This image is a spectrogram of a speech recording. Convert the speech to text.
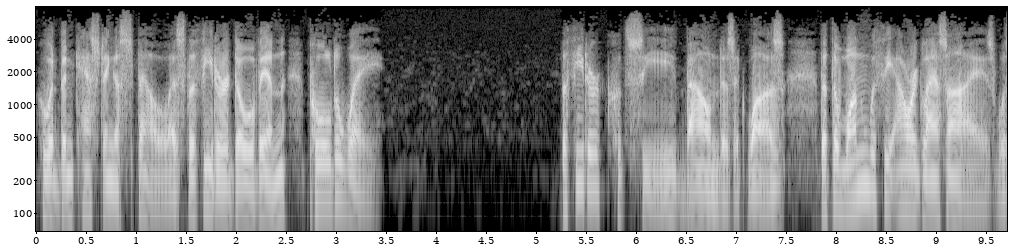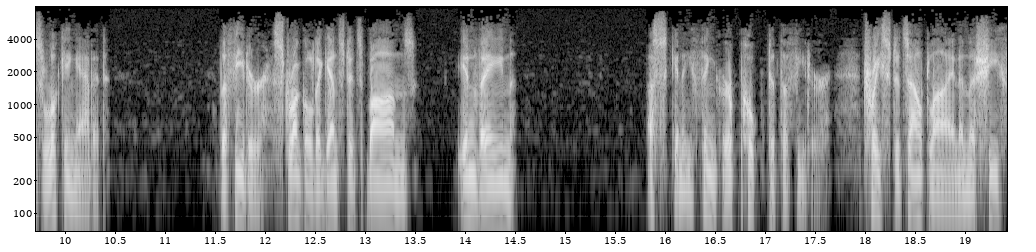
who had been casting a spell as the feeder dove in, pulled away. The feeder could see, bound as it was, that the one with the hourglass eyes was looking at it. The feeder struggled against its bonds, in vain. A skinny finger poked at the feeder, traced its outline in the sheath.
